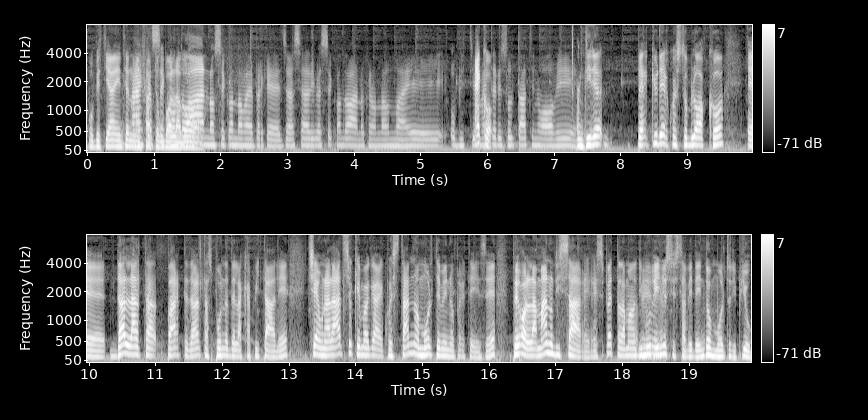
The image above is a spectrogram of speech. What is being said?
obiettivamente non Ma hai anche fatto un buon secondo lavoro. anno, secondo me, perché già se arriva al secondo anno che non ha mai obiettivamente Ecco. risultati nuovi. Dire- per chiudere questo blocco, eh, dall'alta parte, dall'alta sponda della capitale, c'è una Lazio che magari quest'anno ha molte meno pretese, però la mano di Sare rispetto alla mano Va di. Mourinho si sta vedendo molto di più.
